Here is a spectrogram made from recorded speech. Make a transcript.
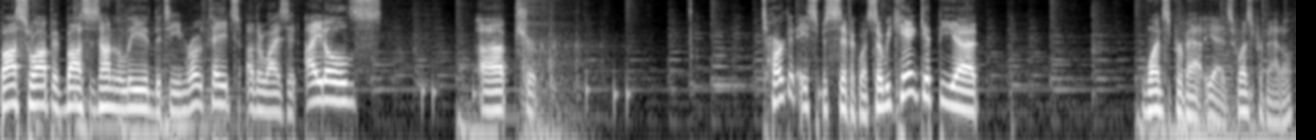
Boss swap. If boss is not in the lead, the team rotates. Otherwise, it idles. Uh, sure. Target a specific one. So we can't get the, uh, once per battle. Yeah, it's once per battle.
